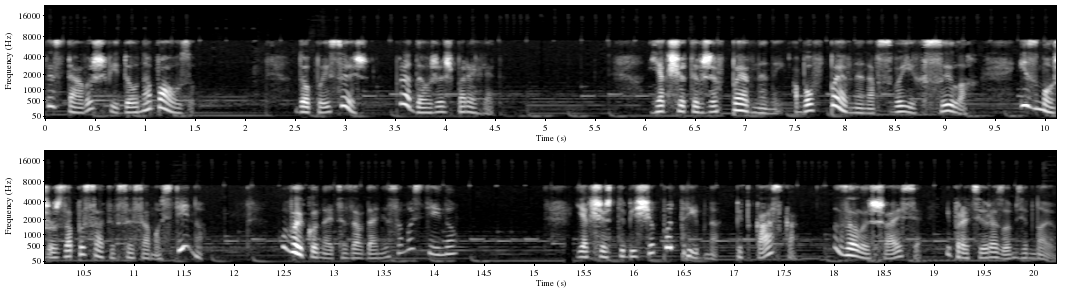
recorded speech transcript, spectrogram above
ти ставиш відео на паузу. Дописуєш, продовжуєш перегляд. Якщо ти вже впевнений або впевнена в своїх силах і зможеш записати все самостійно, виконай це завдання самостійно. Якщо ж тобі ще потрібна підказка, залишайся і працюй разом зі мною.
